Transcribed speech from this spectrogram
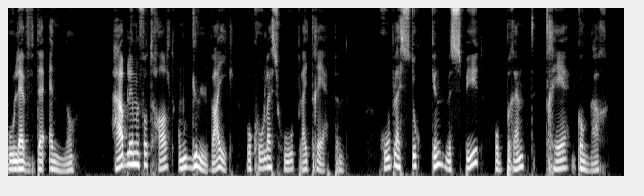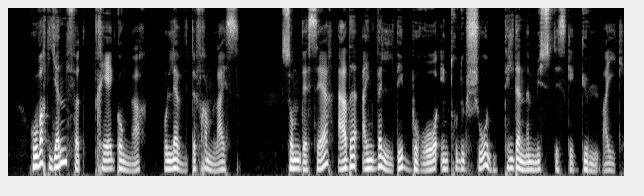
Ho levde ennå. Her blir vi fortalt om Gullveig og hvordan hun blei drepen. Hun blei stukken med spyd og brent tre ganger. Hun vart gjenfødt tre ganger og levde fremleis. Som det ser, er det en veldig brå introduksjon til denne mystiske Gullveig.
